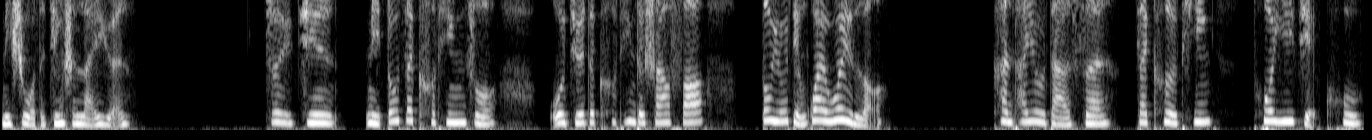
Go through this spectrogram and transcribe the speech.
你是我的精神来源。最近你都在客厅坐，我觉得客厅的沙发都有点怪味了。看他又打算在客厅脱衣解裤，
